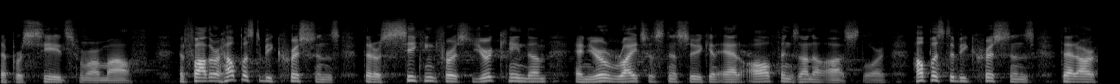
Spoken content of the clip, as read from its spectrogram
that proceeds from our mouth. And Father, help us to be Christians that are seeking first your kingdom and your righteousness so you can add all things unto us, Lord. Help us to be Christians that are,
